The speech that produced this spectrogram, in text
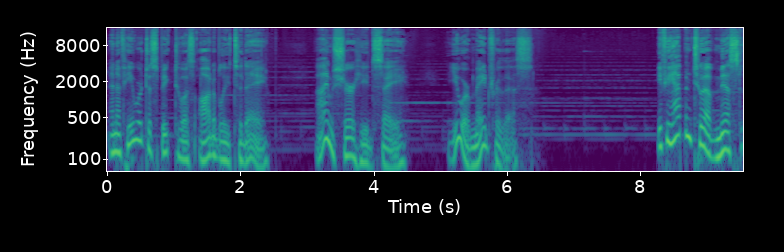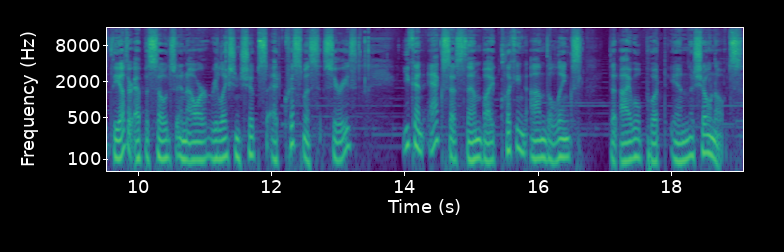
And if He were to speak to us audibly today, I'm sure He'd say, You were made for this. If you happen to have missed the other episodes in our Relationships at Christmas series, you can access them by clicking on the links that I will put in the show notes.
